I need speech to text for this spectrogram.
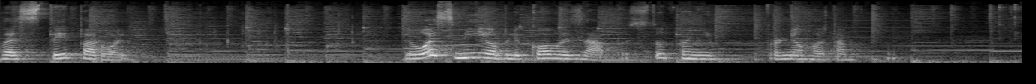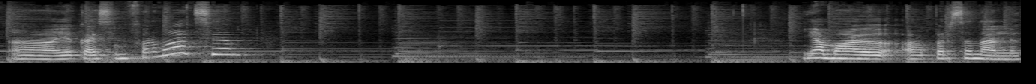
ввести пароль. І ось мій обліковий запис. Тут мені про нього там а, якась інформація. Я маю персональний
